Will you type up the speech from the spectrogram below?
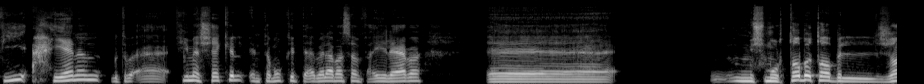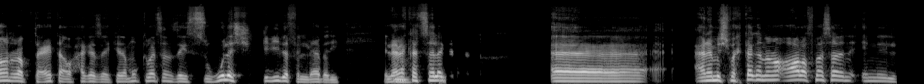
في أحيانا بتبقى في مشاكل أنت ممكن تقابلها مثلا في أي لعبة آه مش مرتبطة بالجانرا بتاعتها أو حاجة زي كده. ممكن مثلا زي السهولة الشديدة في اللعبة دي. اللعبة مم. كانت سهلة جدا. آه أنا مش محتاج إن أنا أعرف مثلا إن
